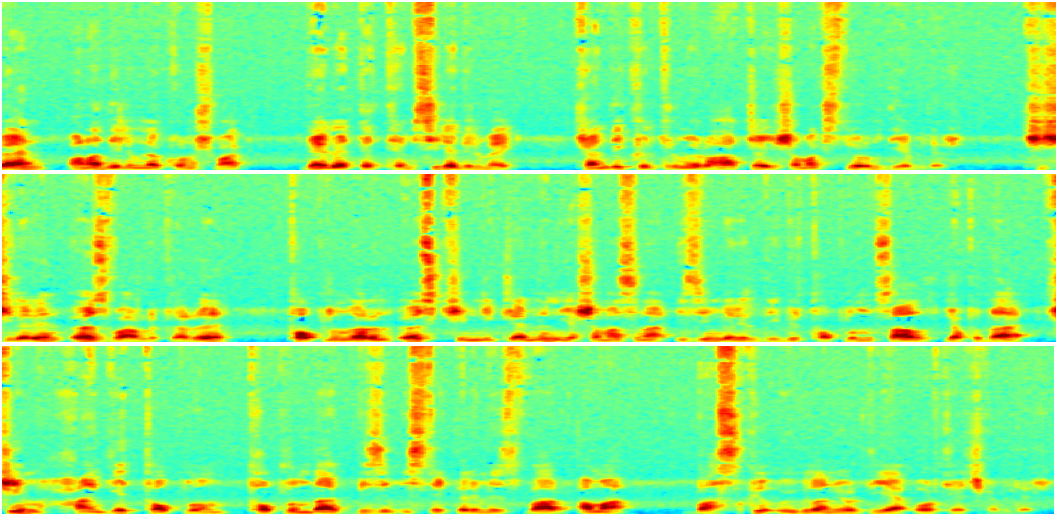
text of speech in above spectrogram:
ben ana dilimle konuşmak, devlette temsil edilmek, kendi kültürümü rahatça yaşamak istiyorum diyebilir. Kişilerin öz varlıkları, toplumların öz kimliklerinin yaşamasına izin verildiği bir toplumsal yapıda kim hangi toplum, toplumda bizim isteklerimiz var ama baskı uygulanıyor diye ortaya çıkabilir.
